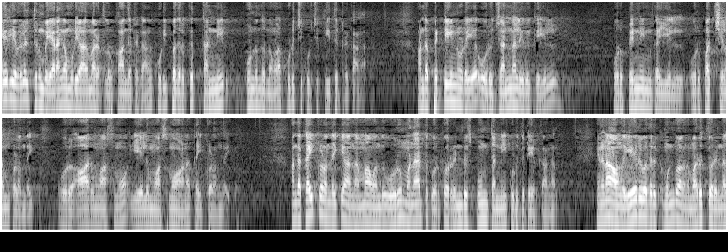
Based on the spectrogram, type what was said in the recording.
ஏறியவர்கள் திரும்ப இறங்க முடியாத மாதிரி இடத்துல உட்காந்துட்டு இருக்காங்க குடிப்பதற்கு தண்ணீர் கொண்டு வந்திருந்தவங்களாம் குடிச்சு குடிச்சு தீத்துட்டு இருக்காங்க அந்த பெட்டியினுடைய ஒரு ஜன்னல் இருக்கையில் ஒரு பெண்ணின் கையில் ஒரு பச்சிளம் குழந்தை. ஒரு ஆறு மாசமோ ஏழு மாசமோ ஆன கை குழந்தை அந்த கை குழந்தைக்கு அந்த அம்மா வந்து ஒரு மணி நேரத்துக்கு ஒருக்கோ ரெண்டு ஸ்பூன் தண்ணி கொடுத்துட்டே இருக்காங்க. என்னன்னா அவங்க ஏறுவதற்கு முன்பு அந்த மருத்துவர் என்ன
